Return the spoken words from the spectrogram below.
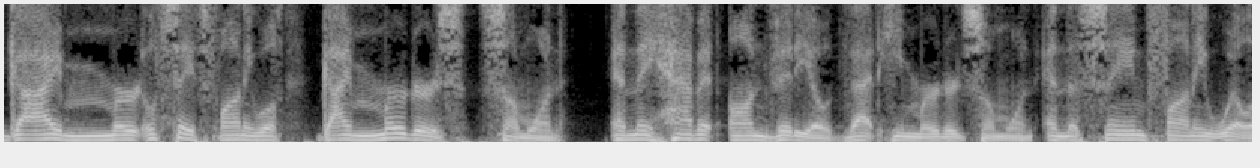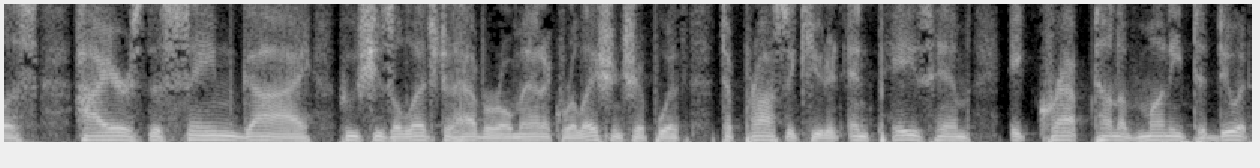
Guy mur, let's say it's Fani Willis. Guy murders someone and they have it on video that he murdered someone. And the same Fani Willis hires the same guy who she's alleged to have a romantic relationship with to prosecute it and pays him a crap ton of money to do it.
